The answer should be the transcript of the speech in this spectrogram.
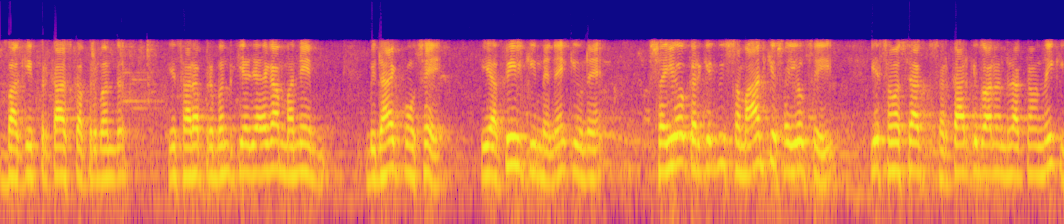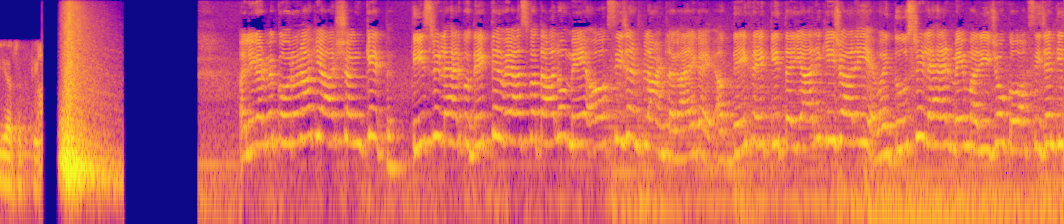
बाकी प्रकाश का प्रबंध, ये सारा प्रबंध किया जाएगा। मैंने विधायकों से ये अपील की मैंने कि उन्हें सहयोग करके, क्योंकि समाज के सहयोग से ही ये समस्या सरकार के द्वारा निराकरण नहीं की जा सकती। अलीगढ़ में कोरोना की आशंकित तीसरी लहर को देखते हुए अस्पतालों में ऑक्सीजन प्लांट लगाए गए। अब देख रेख की तैयारी की जा रही है। वहीं दूसरी लहर में मरीजों को ऑक्सीजन की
